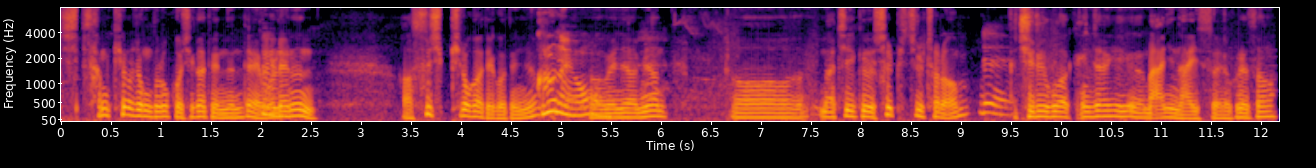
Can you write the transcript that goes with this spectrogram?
13km 정도로 고시가 됐는데 네. 원래는 아, 수십 킬로가 되거든요. 그러네요. 어, 왜냐하면 어, 마치 그 실핏줄처럼 네. 그 지류가 굉장히 많이 나 있어요. 그래서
